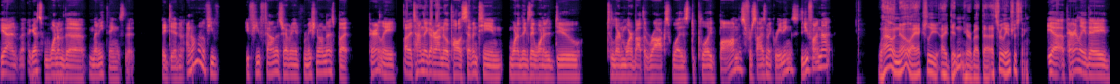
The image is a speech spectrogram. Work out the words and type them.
Yeah, and uh, I guess one of the many things that they did, and I don't know if you if you found this or have any information on this, but apparently by the time they got around to Apollo 17, one of the things they wanted to do to learn more about the rocks was deploy bombs for seismic readings. Did you find that? Wow, no, I actually I didn't hear about that. That's really interesting. Yeah, apparently they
